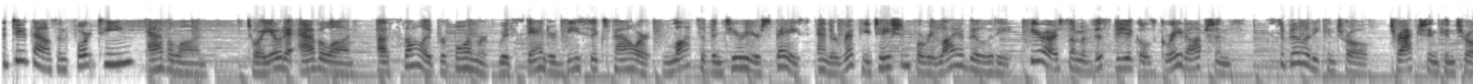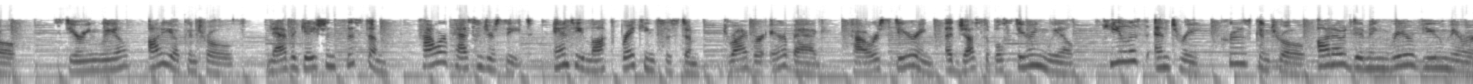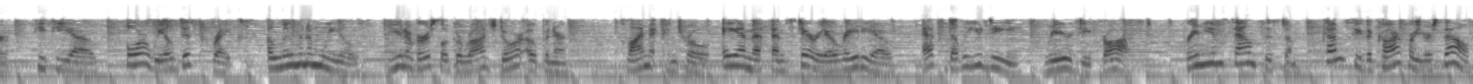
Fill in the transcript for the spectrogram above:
The 2014 Avalon. Toyota Avalon, a solid performer with standard V6 power, lots of interior space, and a reputation for reliability. Here are some of this vehicle's great options. Stability control, traction control, steering wheel, audio controls, navigation system, power passenger seat, anti-lock braking system, driver airbag, power steering, adjustable steering wheel, keyless entry, cruise control, auto dimming rear view mirror, PPO, four wheel disc brakes, aluminum wheels, universal garage door opener, climate control, AM FM stereo radio, FWD, rear defrost, premium sound system. Come see the car for yourself.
